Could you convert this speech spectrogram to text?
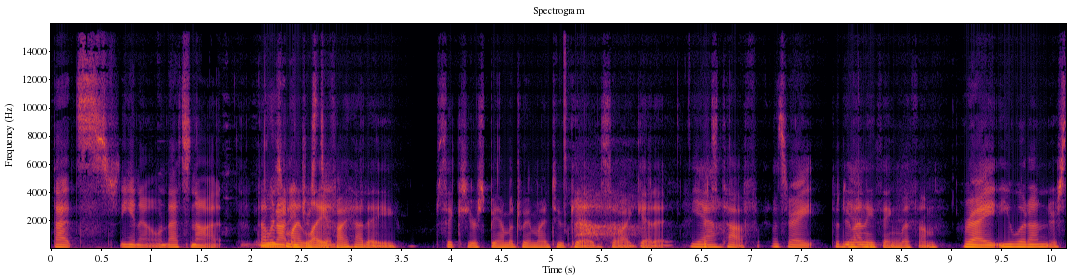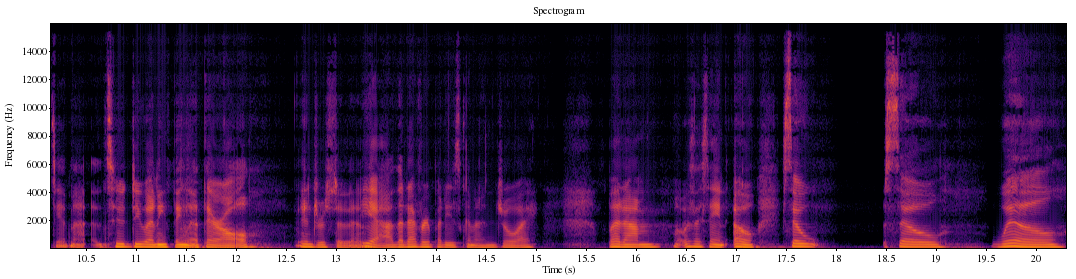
That's, you know, that's not That was not my interested. life. I had a six year span between my two kids, so I get it. Yeah. It's tough That's right. to do Yeah. anything with them. Right. You would understand that. To do anything that they're all Interested in. yeah, that everybody's gonna enjoy. But um what was I saying? Oh, so so Will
